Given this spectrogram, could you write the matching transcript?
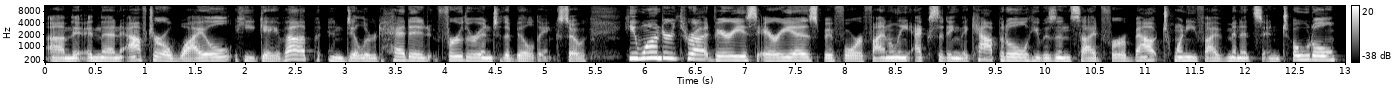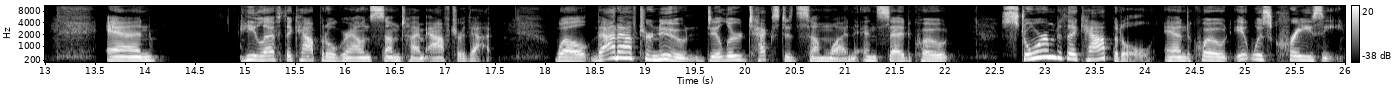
Um, and then after a while, he gave up and Dillard headed further into the building. So he wandered throughout various areas before finally exiting the Capitol. He was inside for about 25 minutes in total. And he left the Capitol grounds sometime after that. Well, that afternoon, Dillard texted someone and said, quote, stormed the Capitol and, quote, it was crazy.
